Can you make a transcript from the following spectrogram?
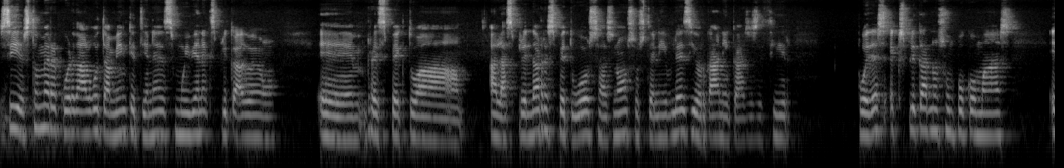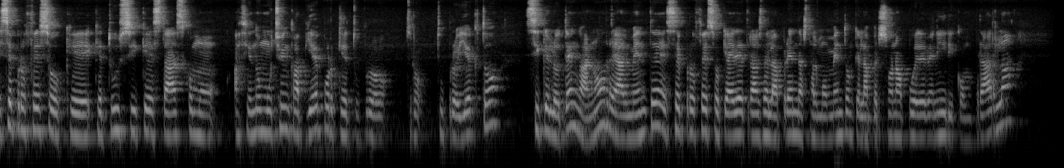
Sí, esto me recuerda a algo también que tienes muy bien explicado eh, respecto a, a las prendas respetuosas, ¿no? Sostenibles y orgánicas. Es decir, ¿puedes explicarnos un poco más ese proceso que, que tú sí que estás como haciendo mucho hincapié porque tu, pro- tu proyecto sí que lo tenga, ¿no? Realmente ese proceso que hay detrás de la prenda hasta el momento en que la persona puede venir y comprarla,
